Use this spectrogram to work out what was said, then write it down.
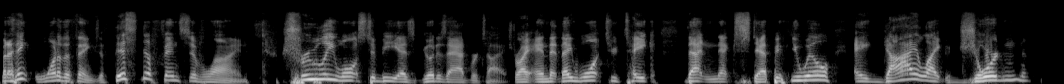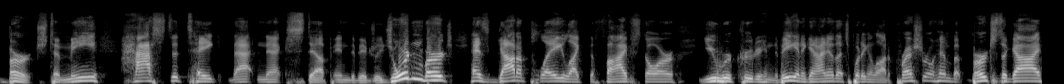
But I think one of the things, if this defensive line truly wants to be as good as advertised, right, and that they want to take that next step, if you will, a guy like Jordan Burch to me has to take that next step individually. Jordan Burch has got to play like the five star you recruited him to be. And again, I know that's putting a lot of pressure on him, but Burch is a guy,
